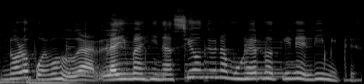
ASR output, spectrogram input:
no lo podemos dudar, la imaginación de una mujer no tiene límites,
